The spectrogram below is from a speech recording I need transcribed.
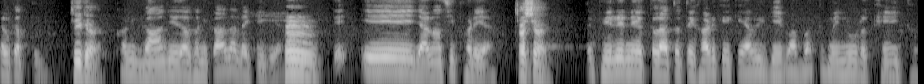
ਕਲਕੱਤੇ। ਠੀਕ ਹੈ ਖਨ ਗਾਂਜੇ ਦਾ ਖਨ ਕਾਹਦਾ ਲੈ ਕੇ ਗਿਆ। ਹੂੰ। ਤੇ ਇਹ ਜਾਣਾ ਸੀ ਫੜਿਆ। ਅੱਛਾ। ਤੇ ਫਿਰ ਇਹਨੇ ਇੱਕ ਲੱਤ ਤੇ ਖੜ ਕੇ ਕਿਹਾ ਵੀ ਜੇ ਬਾਬਾ ਤੂੰ ਮੈਨੂੰ ਰੱਖੇ ਇੱਥੋਂ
